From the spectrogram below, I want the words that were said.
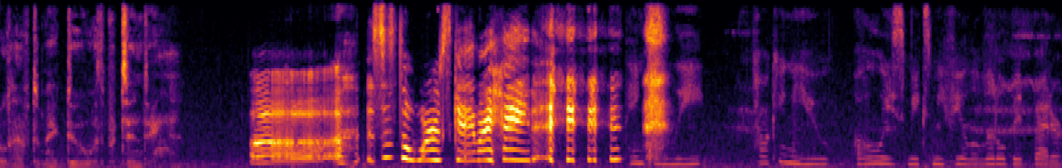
But we'll have to make do with pretending. Uh, this is the worst game. I hate it. Thank you, Lee. Talking to you always makes me feel a little bit better.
